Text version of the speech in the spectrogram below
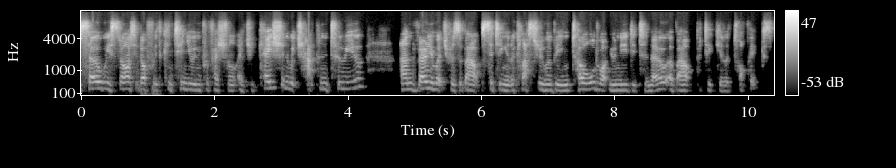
so we started off with continuing professional education, which happened to you and very much was about sitting in a classroom and being told what you needed to know about particular topics.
